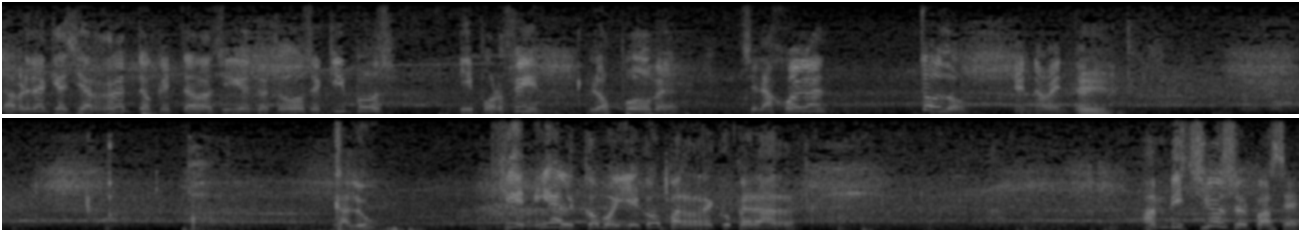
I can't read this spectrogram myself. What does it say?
La verdad que hacía rato que estaba siguiendo a estos dos equipos y por fin los puedo ver. Se la juegan todo en 90 minutos. Calú, genial cómo llegó para recuperar. Ambicioso el pase.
